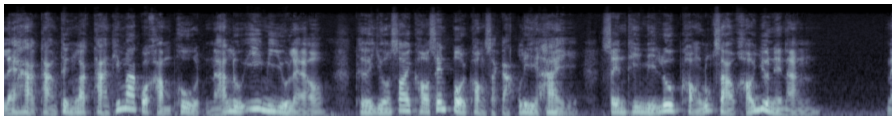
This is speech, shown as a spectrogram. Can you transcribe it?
และหากถามถึงหลักฐานที่มากกว่าคำพูดนะลูอี้มีอยู่แล้ว เธอโยนสร้อยคอเส้นโปรดของสกักลีให้ เส้นที่มีรูปของลูกสาวเขาอยู่ในนั้นใน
